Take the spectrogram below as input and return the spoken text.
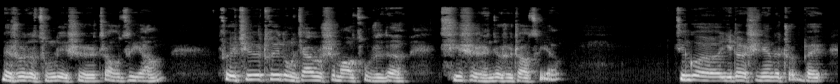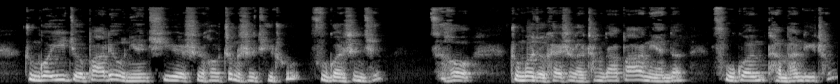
那时候的总理是赵紫阳，所以其实推动加入世贸组织的起始人就是赵紫阳。经过一段时间的准备，中国一九八六年七月十号正式提出复关申请。此后，中国就开始了长达八年的复关谈判历程。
